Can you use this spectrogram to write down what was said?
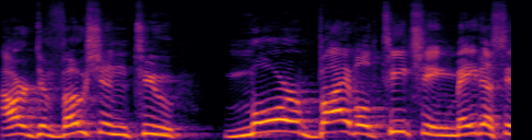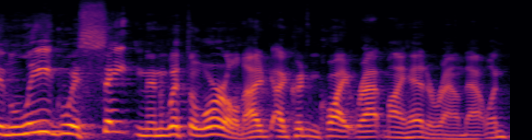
Our devotion to more Bible teaching made us in league with Satan and with the world. I, I couldn't quite wrap my head around that one.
